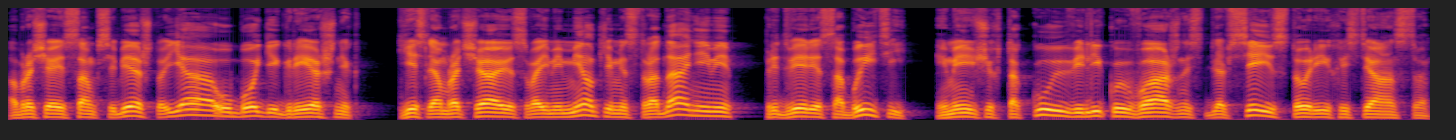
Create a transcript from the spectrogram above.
обращаясь сам к себе, что я убогий грешник, если омрачаю своими мелкими страданиями преддверие событий, имеющих такую великую важность для всей истории христианства.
